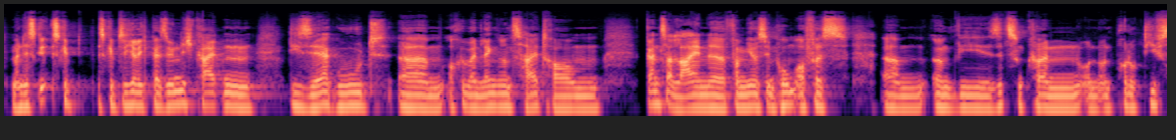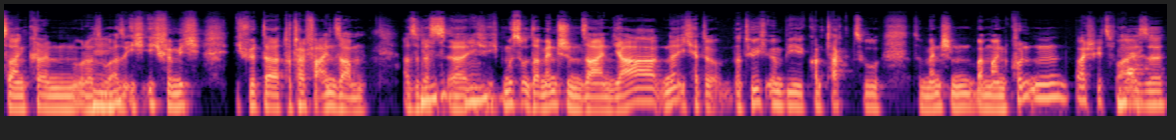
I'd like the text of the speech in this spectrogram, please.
Ich meine, es, es, gibt, es gibt sicherlich Persönlichkeiten, die sehr gut ähm, auch über einen längeren Zeitraum ganz alleine von mir aus im Homeoffice ähm, irgendwie sitzen können und, und produktiv sein können oder so. Mhm. Also ich, ich für mich, ich würde da total vereinsamen. Also das, mhm. äh, ich, ich muss unter Menschen sein. Ja, ne, ich hätte natürlich irgendwie Kontakt zu, zu Menschen bei meinen Kunden beispielsweise, ja.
